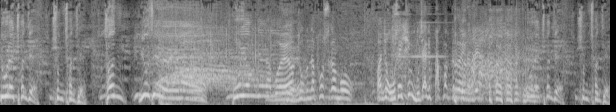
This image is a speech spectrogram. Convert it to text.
노래 천재, 춤 천재, 전유재. 고영렬. 나 뭐예요? 네. 두분 다 포스가 뭐 완전 옷에 힘 무지하게 빡빡 들어가 있는데 노래 천재, 춤 천재,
